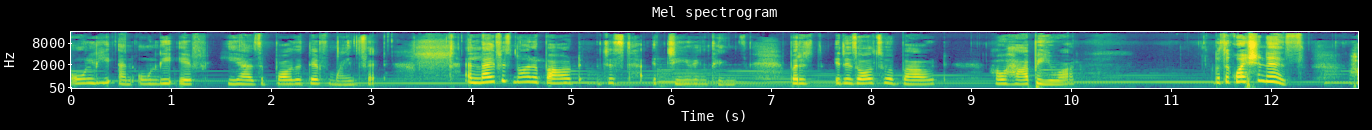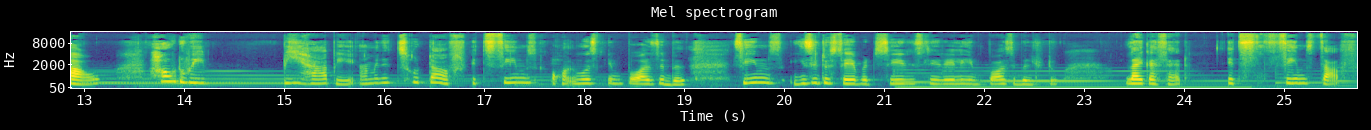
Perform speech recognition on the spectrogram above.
only and only if he has a positive mindset and life is not about just achieving things but it, it is also about how happy you are but the question is, how? How do we be happy? I mean, it's so tough. It seems almost impossible. Seems easy to say, but seriously, really impossible to do. Like I said, it seems tough.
